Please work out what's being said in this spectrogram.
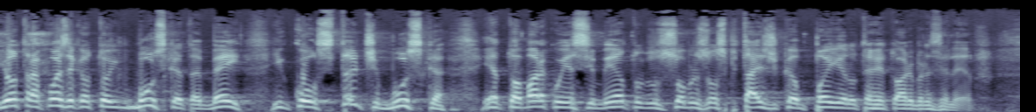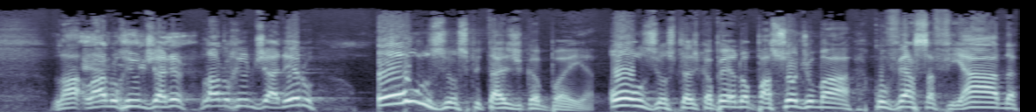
E outra coisa que eu estou em busca também, em constante busca, é tomar conhecimento do, sobre os hospitais de campanha no território brasileiro. Lá, lá no Rio de Janeiro, lá no Rio de Janeiro, 11 hospitais de campanha. 11 hospitais de campanha, não passou de uma conversa fiada,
